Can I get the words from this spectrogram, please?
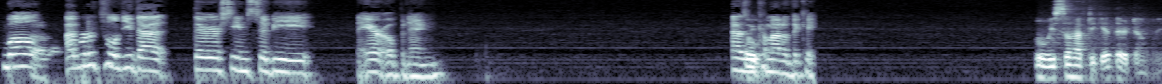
Well, Uh, I would have told you that there seems to be an air opening as we come out of the cave. Well, we still have to get there, don't we?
